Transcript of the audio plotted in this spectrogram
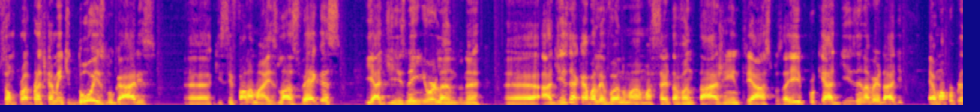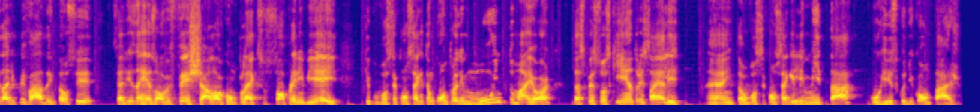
são pr praticamente dois lugares é, que se fala mais: Las Vegas e a Disney em Orlando, né? É, a Disney acaba levando uma, uma, certa vantagem, entre aspas, aí, porque a Disney, na verdade, é uma propriedade privada. Então, se, se a Disney resolve fechar lá o complexo só para NBA, tipo, você consegue ter um controle muito maior das pessoas que entram e saem ali. Né? Então, você consegue limitar o risco de contágio.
